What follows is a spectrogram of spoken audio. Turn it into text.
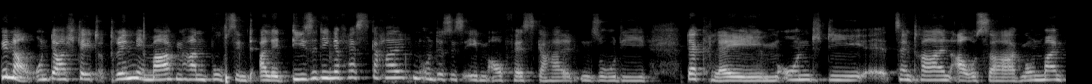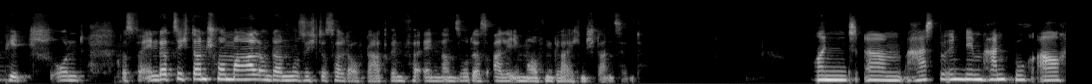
Genau, und da steht drin, im Markenhandbuch sind alle diese Dinge festgehalten und es ist eben auch festgehalten, so die, der Claim und die äh, zentralen Aussagen und mein Pitch. Und das verändert sich dann schon mal und dann muss ich das halt auch da drin verändern, sodass alle immer auf dem gleichen Stand sind. Und ähm, hast du in dem Handbuch auch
